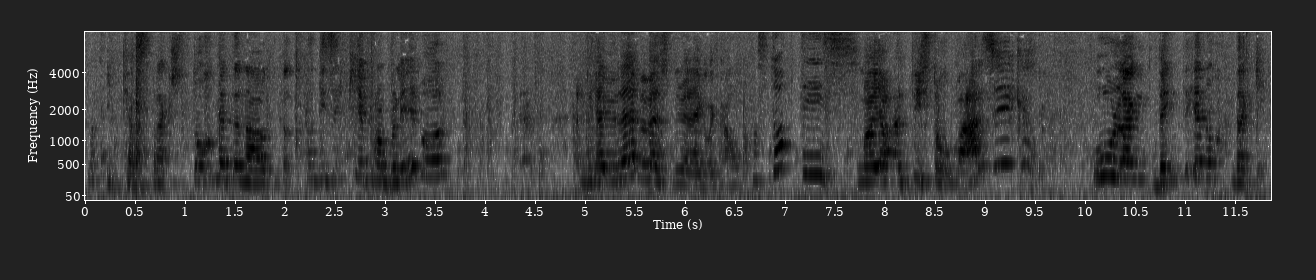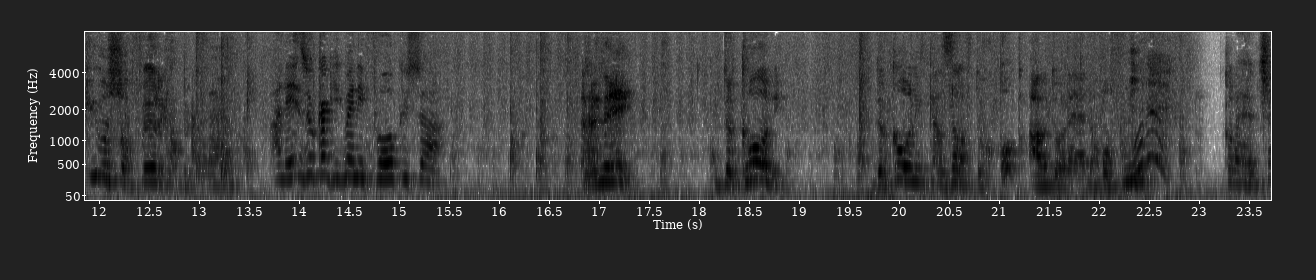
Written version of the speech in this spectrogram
Maar ik ga straks toch met de auto. Dat, dat is echt geen probleem hoor. Heb jij je rijbewijs nu eigenlijk al? Maar stop eens. Maar ja, het is toch waar zeker? Hoe lang denkt jij nog dat ik uw chauffeur ga begeleiden? Allee, zo kan ik me niet focussen. Nee, de koning. De koning kan zelf toch ook auto rijden, of niet? Moeder. Konijntje?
